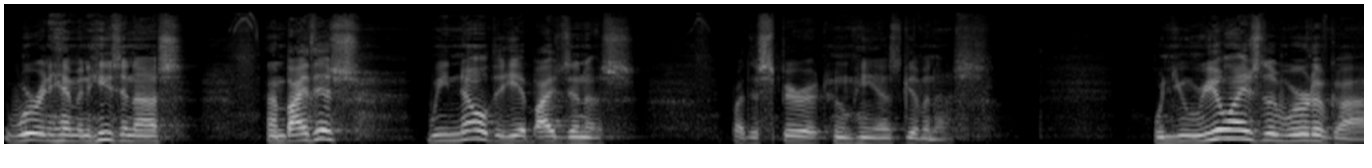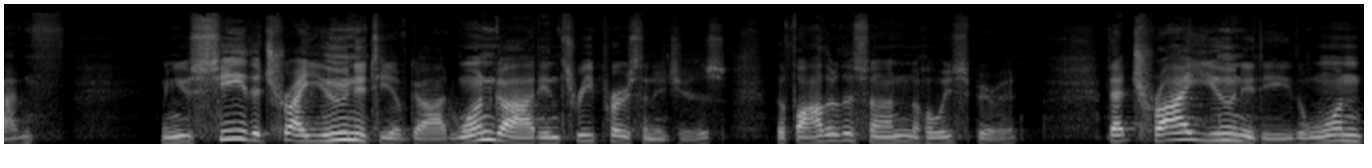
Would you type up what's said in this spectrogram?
we're in him and he's in us, and by this we know that he abides in us by the Spirit whom he has given us. When you realize the Word of God, when you see the triunity of God, one God in three personages, the Father, the Son, and the Holy Spirit, that triunity, the one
